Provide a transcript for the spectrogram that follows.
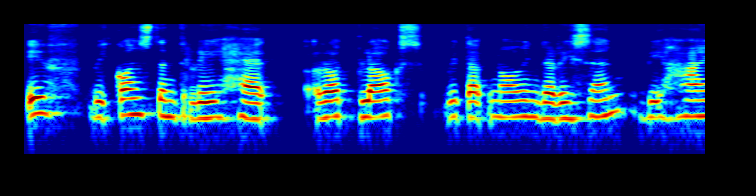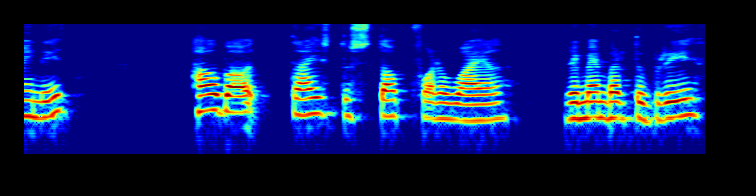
If we constantly had roadblocks without knowing the reason behind it, how about try to stop for a while, remember to breathe,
